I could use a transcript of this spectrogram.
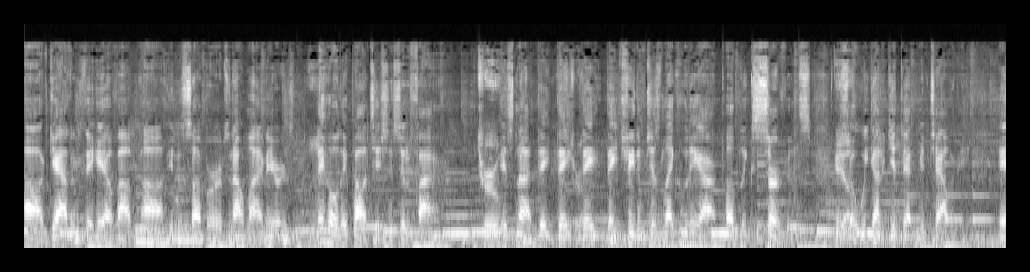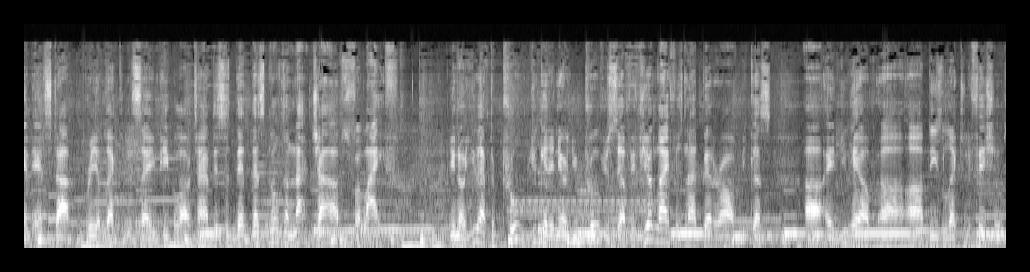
uh, gatherings they have out uh, in the suburbs and outlying areas. They hold their politicians to the fire. True. It's not. They they, True. they they treat them just like who they are, public servants. And Yeah. so we got to get that mentality and, and stop re-electing the same people all the time. This is that, that's those are not jobs for life. You know, you have to prove. You get in there and you prove yourself. If your life is not better off because uh, and you have uh, uh, these elected officials,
